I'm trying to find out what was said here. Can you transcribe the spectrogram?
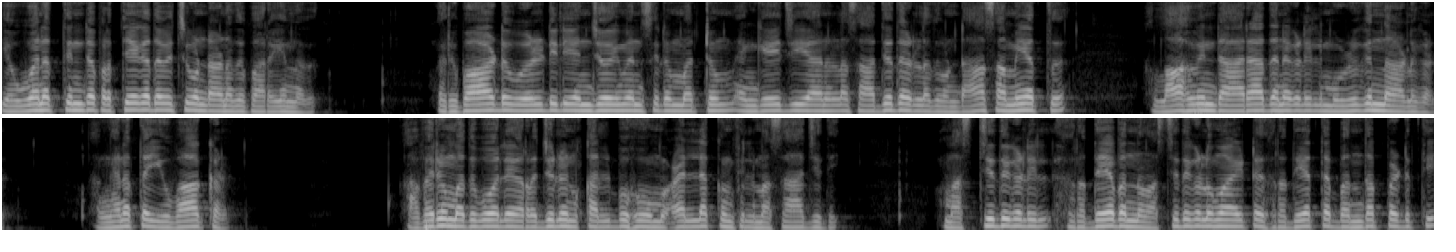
യൗവനത്തിന്റെ പ്രത്യേകത വെച്ചുകൊണ്ടാണത് പറയുന്നത്. ഒരുപാട് വേൾഡിലി എൻജോയ്മെൻസിലും മറ്റും എൻഗേജ് ചെയ്യാനുള്ള സാധ്യത ഉള്ളതുകൊണ്ട് ആ സമയത്ത് അള്ളാഹുവിന്റെ ആരാധനകളിൽ മുഴുകുന്ന ആളുകൾ അങ്ങനത്തെ യുവാക്കൾ അവരും അതുപോലെ റജുലുൻ കൽബുഹു മുഅല്ലക്കും ഫിൽ മസാജിദി മസ്ജിദുകളിൽ ഹൃദയബന്ധം മസ്ജിദുകളുമായിട്ട് ഹൃദയത്തെ ബന്ധപ്പെടുത്തി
